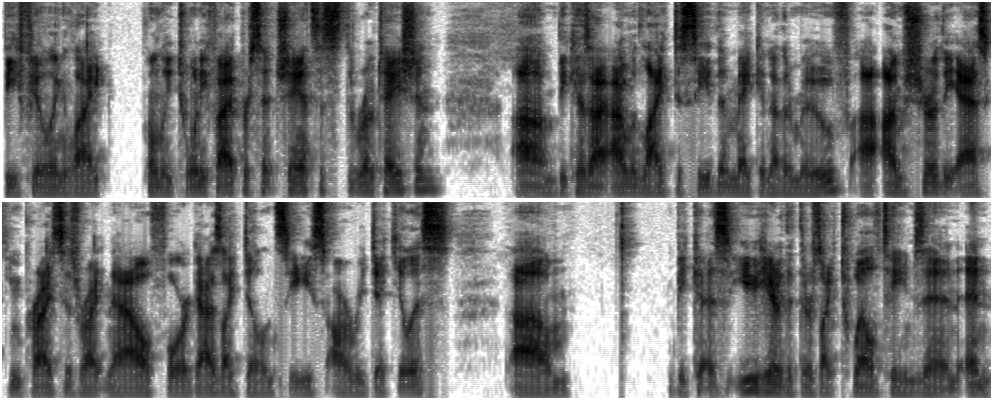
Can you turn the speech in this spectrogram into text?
be feeling like only 25% chances the rotation um, because I, I, would like to see them make another move. Uh, I'm sure the asking prices right now for guys like Dylan Cease are ridiculous. Um, because you hear that there's like 12 teams in. And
